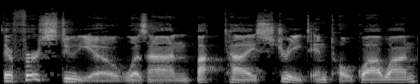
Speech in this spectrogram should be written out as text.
Their first studio was on Bak Tai Street in To Kwa Wan,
